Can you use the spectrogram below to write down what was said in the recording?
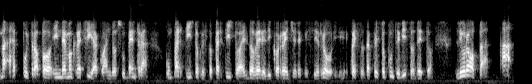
ma purtroppo in democrazia quando subentra un partito, questo partito ha il dovere di correggere questi errori. Questo, da questo punto di vista ho detto l'Europa ha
